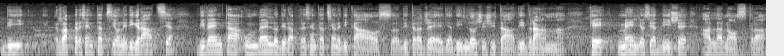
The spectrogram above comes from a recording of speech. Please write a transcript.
di rappresentazione di grazia, diventa un bello di rappresentazione di caos, di tragedia, di illogicità, di dramma che meglio si addice alla nostra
